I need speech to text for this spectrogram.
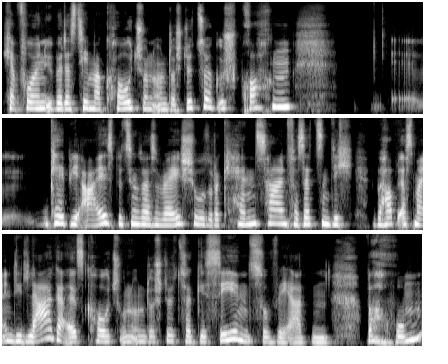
ich habe vorhin über das Thema Coach und Unterstützer gesprochen. KPIs beziehungsweise Ratios oder Kennzahlen versetzen dich überhaupt erstmal in die Lage, als Coach und Unterstützer gesehen zu werden. Warum?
